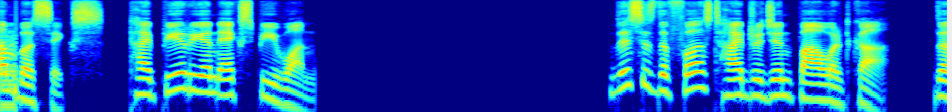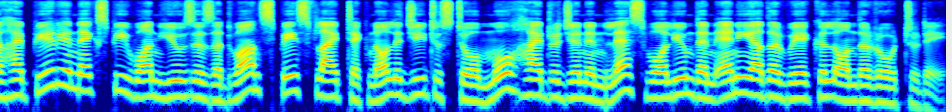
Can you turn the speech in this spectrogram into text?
Number 6. Hyperion XP1. This is the first hydrogen powered car. The Hyperion XP1 uses advanced spaceflight technology to store more hydrogen in less volume than any other vehicle on the road today.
